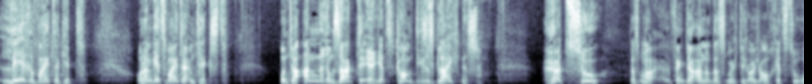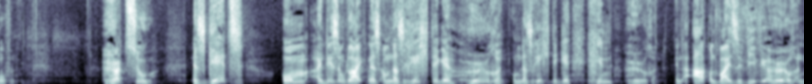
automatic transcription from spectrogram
Lehre weitergibt. Und dann geht es weiter im Text. Unter anderem sagte er, jetzt kommt dieses Gleichnis. Hört zu, das fängt er an und das möchte ich euch auch jetzt zurufen. Hört zu. Es geht um in diesem Gleichnis um das richtige Hören, um das richtige Hinhören. In der Art und Weise, wie wir hören.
